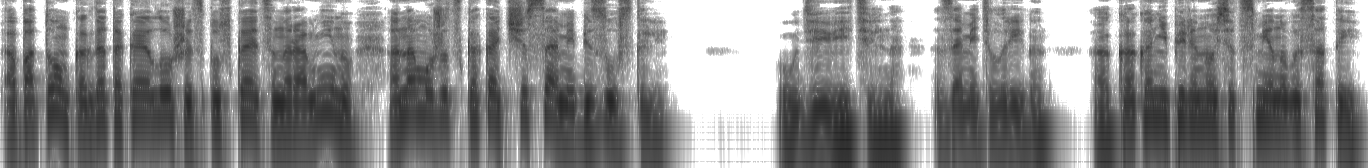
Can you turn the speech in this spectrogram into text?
А потом, когда такая лошадь спускается на равнину, она может скакать часами без устали. «Удивительно», — заметил Риган. «А как они переносят смену высоты?»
